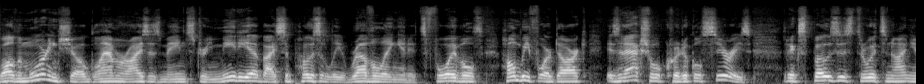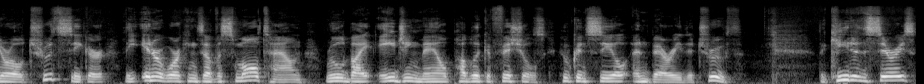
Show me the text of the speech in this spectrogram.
While the morning show glamorizes mainstream media by supposedly reveling in its foibles, Home Before Dark is an actual critical series that exposes through its nine year old truth seeker the inner workings of a small town ruled by aging male public officials who conceal and bury the truth. The key to the series,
